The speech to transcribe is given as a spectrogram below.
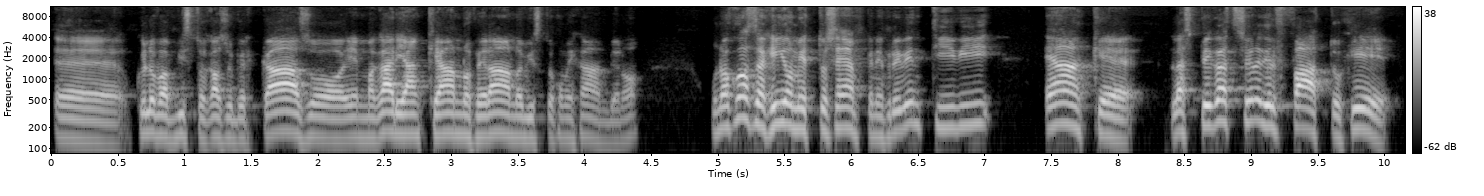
eh, quello va visto caso per caso e magari anche anno per anno, visto come cambiano, una cosa che io metto sempre nei preventivi è anche la spiegazione del fatto che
